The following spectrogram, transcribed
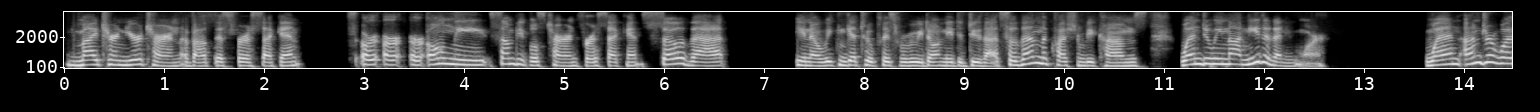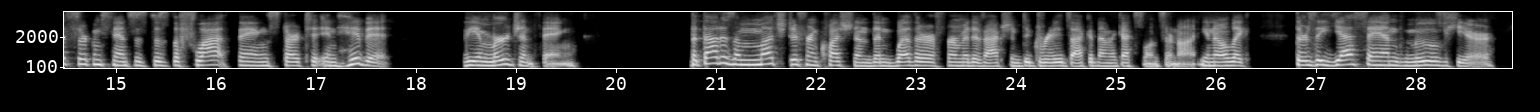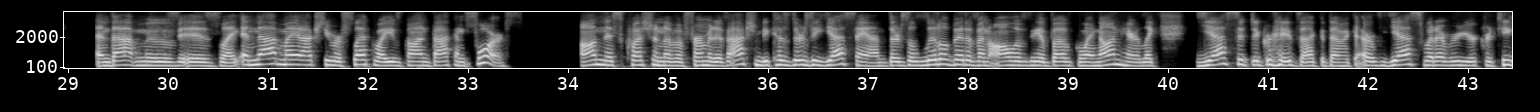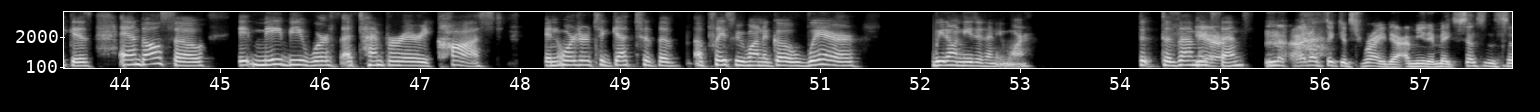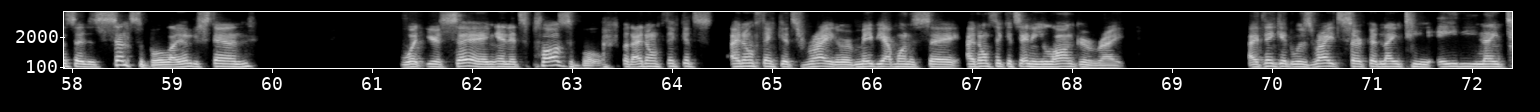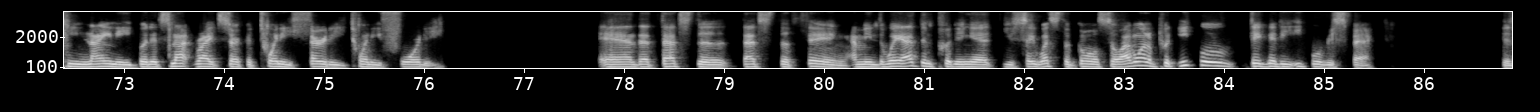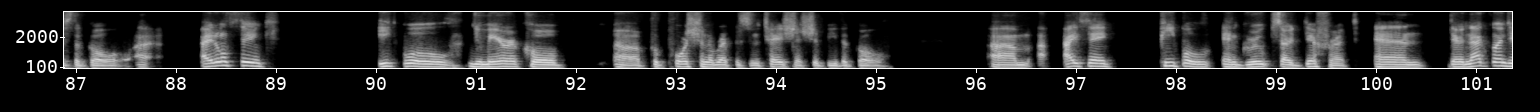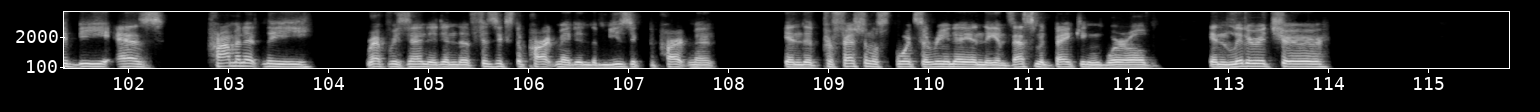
my turn, your turn about this for a second, or, or, or only some people's turn for a second so that you know, we can get to a place where we don't need to do that. So then the question becomes, when do we not need it anymore? When, under what circumstances does the flat thing start to inhibit the emergent thing? But that is a much different question than whether affirmative action degrades academic excellence or not. You know, like there's a yes and move here. And that move is like, and that might actually reflect why you've gone back and forth on this question of affirmative action because there's a yes and there's a little bit of an all of the above going on here. Like, yes, it degrades academic, or yes, whatever your critique is. And also, it may be worth a temporary cost in order to get to the a place we want to go where we don't need it anymore. D- does that make yeah, sense? No, I don't think it's right. I mean, it makes sense in the sense that it's sensible. I understand what you're saying and it's plausible but i don't think it's i don't think it's right or maybe i want to say i don't think it's any longer right i think it was right circa 1980 1990 but it's not right circa 2030 2040 and that that's the that's the thing. I mean the way i've been putting it you say what's the goal? So i want to put equal dignity equal respect is the goal. I i don't think equal numerical uh, proportional representation should be the goal. Um, I think people and groups are different and they're not going to be as prominently represented in the physics department, in the music department, in the professional sports arena, in the investment banking world, in literature,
